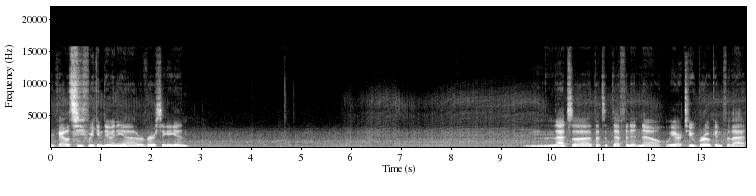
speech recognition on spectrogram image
Okay, let's see if we can do any uh, reversing again. Mm, that's a that's a definite no. We are too broken for that.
